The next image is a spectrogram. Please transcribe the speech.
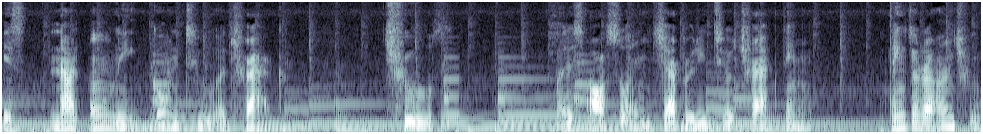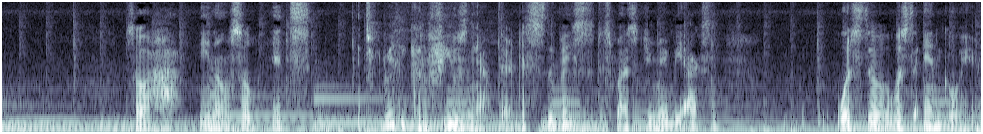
is not only going to attract truth, but it's also in jeopardy to attracting things that are untrue. So, you know, so it's it's really confusing out there. This is the basis of this message. You may be asking, what's the what's the end goal here?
